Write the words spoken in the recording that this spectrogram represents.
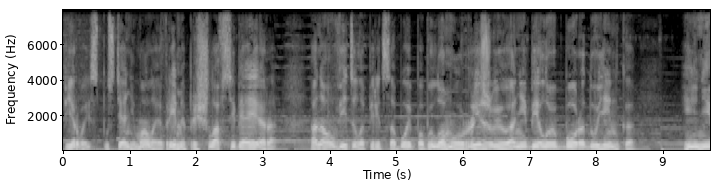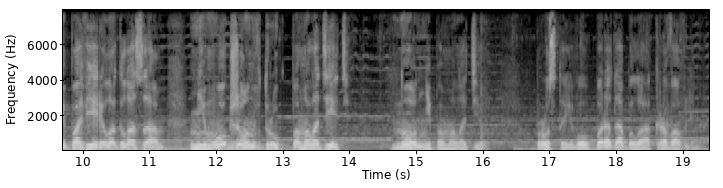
Первой, спустя немалое время, пришла в себя Эра – она увидела перед собой по-былому рыжую, а не белую бороду инка. И не поверила глазам. Не мог же он вдруг помолодеть. Но он не помолодел. Просто его борода была окровавлена.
